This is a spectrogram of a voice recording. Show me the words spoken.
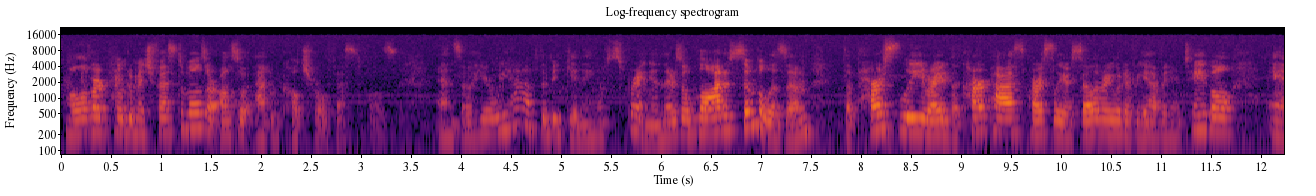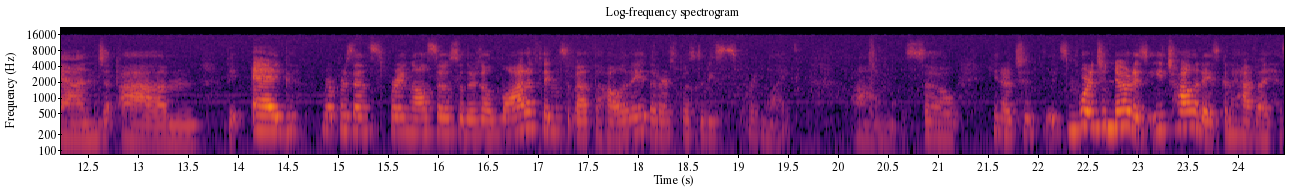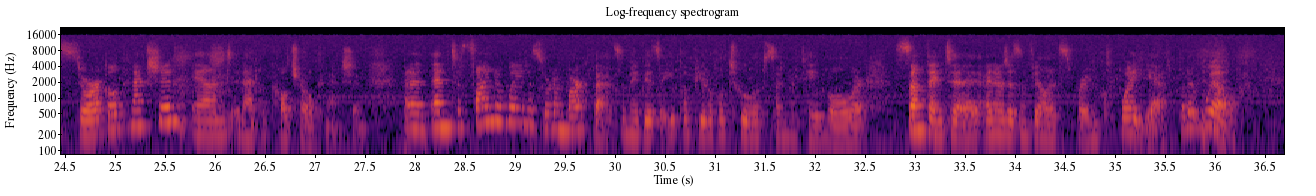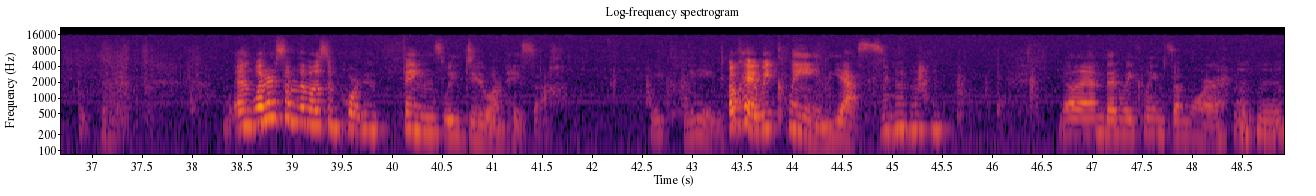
all of our pilgrimage festivals are also agricultural festivals. And so here we have the beginning of spring. And there's a lot of symbolism. The parsley, right? The karpas, parsley or celery, whatever you have on your table. And um, the egg represents spring also. So there's a lot of things about the holiday that are supposed to be spring like. Um, so, you know, to, it's important to notice each holiday is going to have a historical connection and an agricultural connection and, and to find a way to sort of mark that. So maybe it's that you put beautiful tulips on your table or something to, I know it doesn't feel like spring quite yet, but it will. It will. And what are some of the most important things we do on Pesach? We clean. Okay, we clean, yes. well, and then we clean some more. Mm-hmm.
